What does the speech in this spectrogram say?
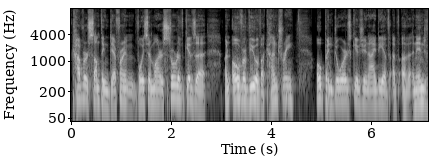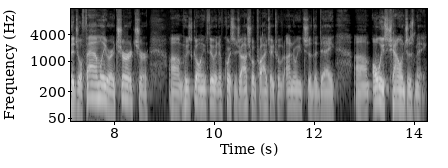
covers something different. Voice of the Martyrs sort of gives a an overview of a country. Open Doors gives you an idea of, of, of an individual family or a church or um, who's going through it. And of course, the Joshua Project with Unreached of the Day um, always challenges me.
